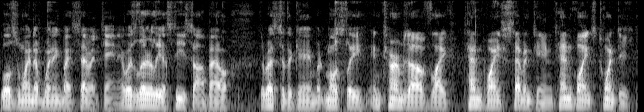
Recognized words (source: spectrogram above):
Wolves wind up winning by 17. It was literally a seesaw battle the rest of the game, but mostly in terms of like 10 points, 17, 10 points, 20.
